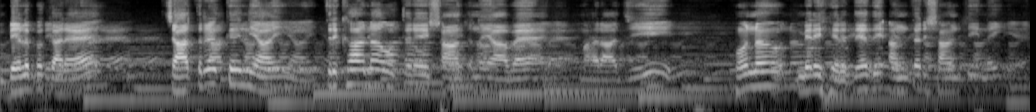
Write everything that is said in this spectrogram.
ਬਿਲਬ ਕਰੈ ਚਾਤਰਕ ਨਿਆਈ, ਤ੍ਰਿਖਾ ਨਾ ਉਤਰੇ, ਸ਼ਾਂਤ ਨ ਆਵੈ। ਮਹਾਰਾਜ ਜੀ, ਹੁਣ ਮੇਰੇ ਹਿਰਦੇ ਦੇ ਅੰਦਰ ਸ਼ਾਂਤੀ ਨਹੀਂ ਹੈ।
